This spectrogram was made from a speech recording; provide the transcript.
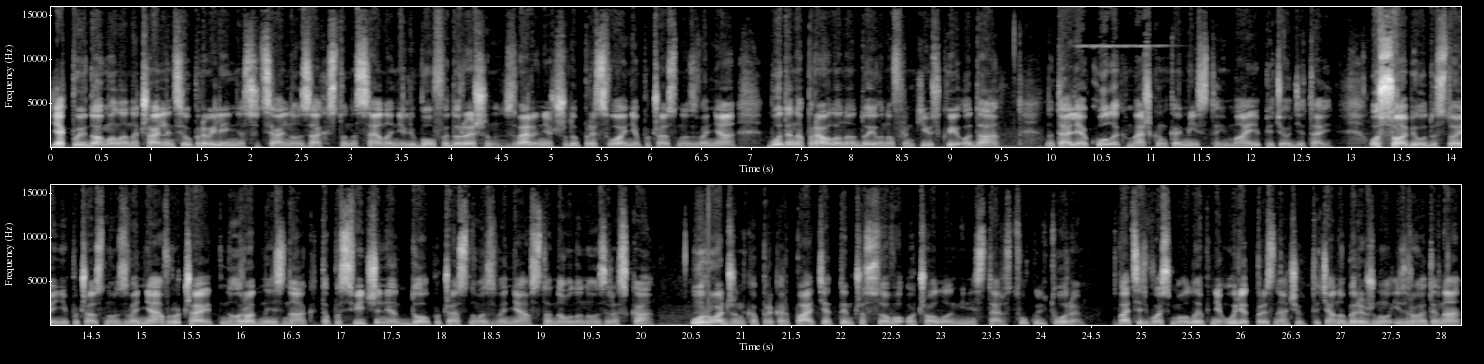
Як повідомила начальниця управління соціального захисту населення Любов Федоришин, звернення щодо присвоєння почесного звання буде направлено до Івано-Франківської ОДА. Наталія Кулик мешканка міста і має п'ятьох дітей. Особі, удостоєнні почесного звання, вручають нагородний знак та посвідчення до почесного звання встановленого зразка. Уродженка Прикарпаття тимчасово очолила Міністерство культури. 28 липня уряд призначив Тетяну Бережну із Рогатина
